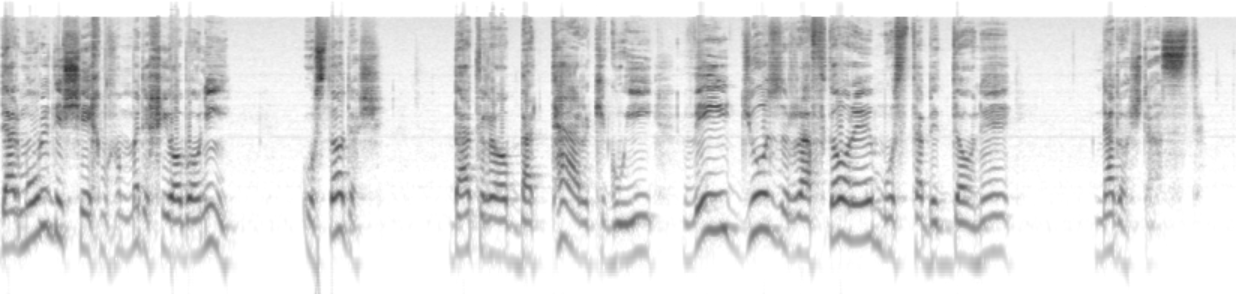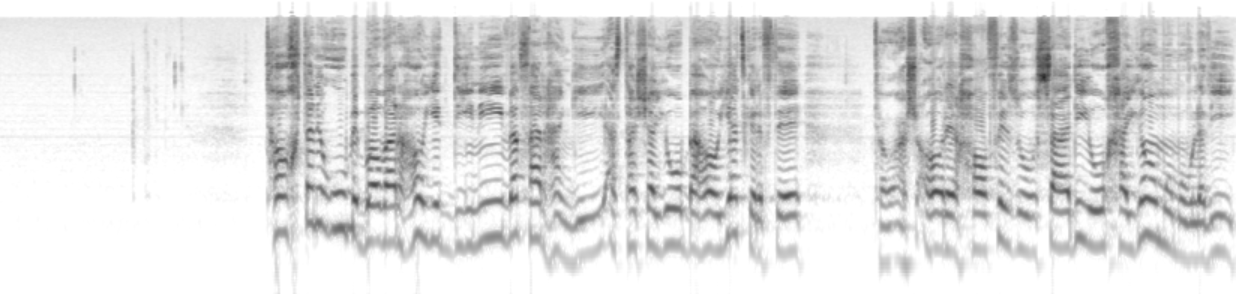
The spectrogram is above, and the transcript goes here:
در مورد شیخ محمد خیابانی استادش بد را بدتر که گویی وی جز رفتار مستبدانه نداشته است. تاختن او به باورهای دینی و فرهنگی از تشیع و بهایت گرفته تا اشعار حافظ و سعدی و خیام و مولوی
